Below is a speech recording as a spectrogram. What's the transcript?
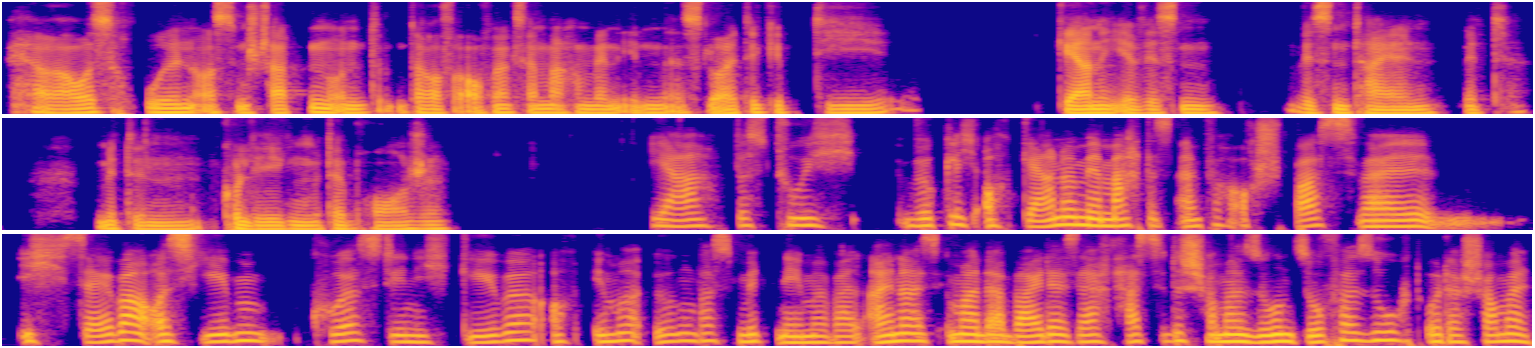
herausholen aus dem Schatten und darauf aufmerksam machen, wenn eben es Leute gibt, die gerne ihr Wissen, Wissen teilen mit, mit den Kollegen, mit der Branche. ja, das tue ich wirklich auch gerne. Mir macht es einfach auch Spaß, weil ich selber aus jedem Kurs, den ich gebe, auch immer irgendwas mitnehme, weil einer ist immer dabei, der sagt, hast du das schon mal so und so versucht oder schau mal,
